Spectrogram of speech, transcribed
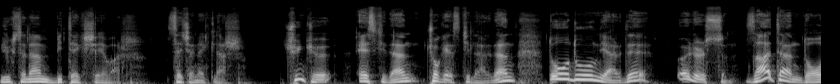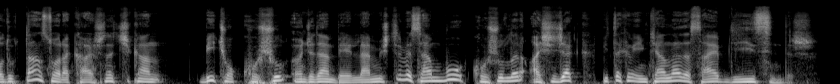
yükselen bir tek şey var. Seçenekler. Çünkü eskiden, çok eskilerden doğduğun yerde ölürsün. Zaten doğduktan sonra karşına çıkan birçok koşul önceden belirlenmiştir ve sen bu koşulları aşacak bir takım imkanlara da sahip değilsindir.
